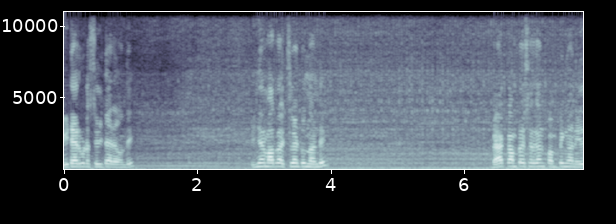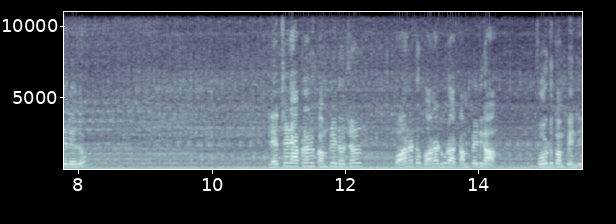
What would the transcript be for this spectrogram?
ఈ టైర్ కూడా సిల్ టైరే ఉంది. ఇంజన్ మాత్రం ఎక్సలెంట్ ఉందండి. బ్యాక్ కంప్రెషర్ కానీ పంపింగ్ కానీ ఏది లేదు. Left side apron complete original. Bonnet bonnet కూడా కంప్లీట్గా Ford company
